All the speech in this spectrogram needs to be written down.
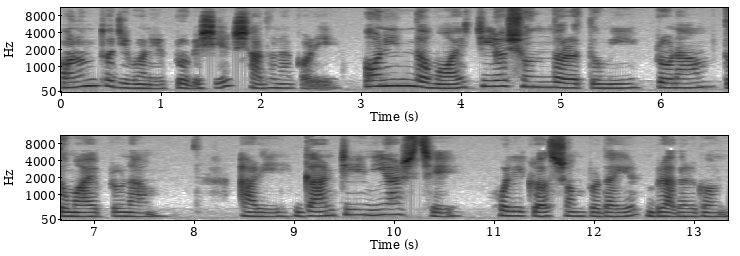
অনন্ত জীবনের প্রবেশের সাধনা করে। অনিন্দময় চিরসুন্দর তুমি, প্রণাম তোমায় প্রণাম। আর এই গানটি নিয়ে আসছে হোলি ক্রস সম্প্রদায়ের ব্রাদারগণ।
